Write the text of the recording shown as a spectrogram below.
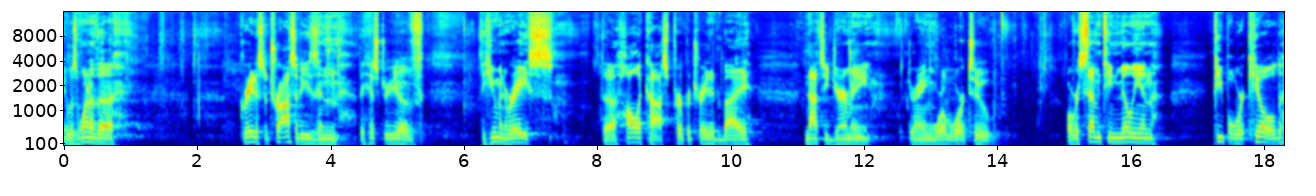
It was one of the greatest atrocities in the history of the human race, the Holocaust perpetrated by Nazi Germany during World War II. Over 17 million people were killed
